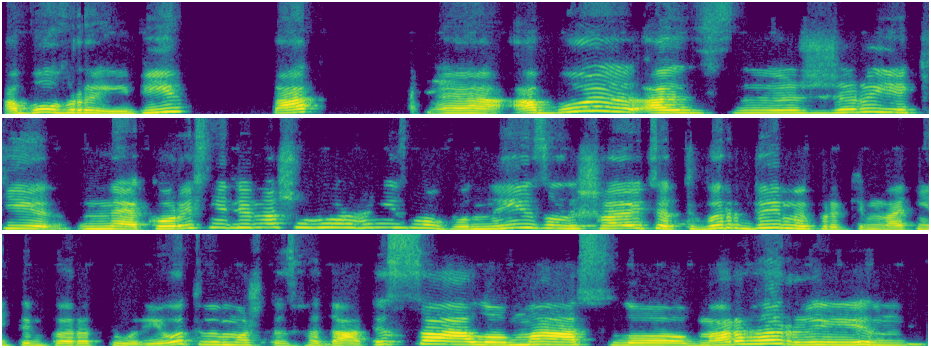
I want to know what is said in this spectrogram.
або в рибі. Так? Е, Або жири, які не корисні для нашого організму, вони залишаються твердими при кімнатній температурі. От ви можете згадати сало, масло, маргарин,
